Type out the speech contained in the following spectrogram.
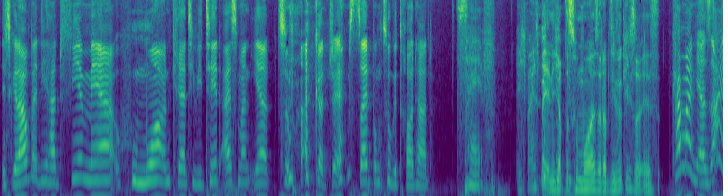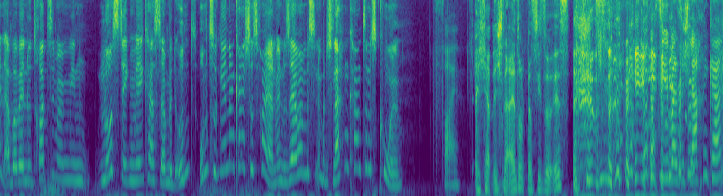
Ich glaube, die hat viel mehr Humor und Kreativität, als man ihr zum Uncut Jams Zeitpunkt zugetraut hat. Safe. Ich weiß bei ihr nicht, ob das Humor ist oder ob die wirklich so ist. Kann man ja sein, aber wenn du trotzdem irgendwie einen lustigen Weg hast, damit un umzugehen, dann kann ich das feiern. Wenn du selber ein bisschen über dich lachen kannst, dann ist cool. Voll. Ich habe nicht den Eindruck, dass sie so ist. Dass sie über sich lachen kann.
